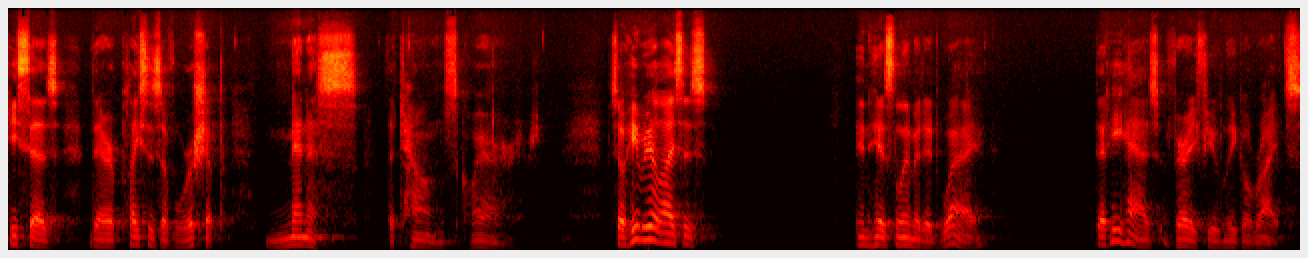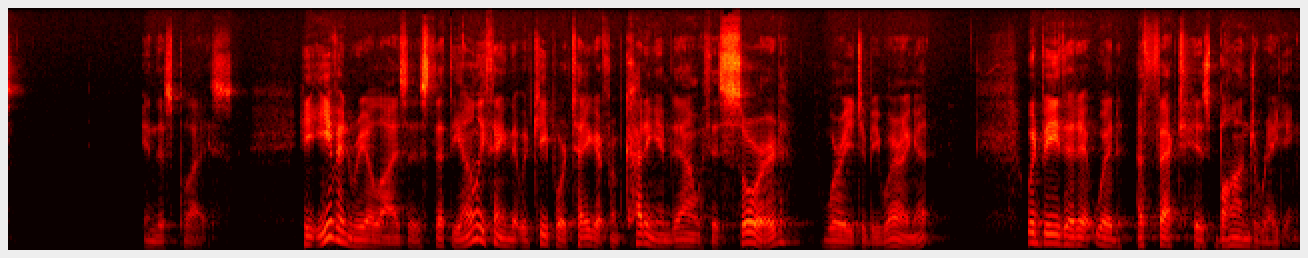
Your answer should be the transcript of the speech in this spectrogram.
He says their places of worship menace the town square. So he realizes, in his limited way, that he has very few legal rights in this place. He even realizes that the only thing that would keep Ortega from cutting him down with his sword, were he to be wearing it, would be that it would affect his bond rating,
